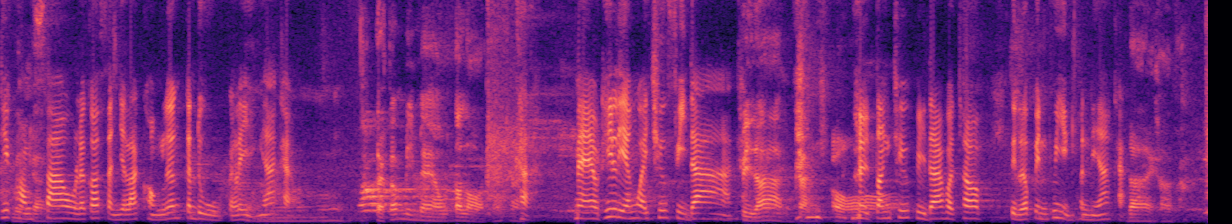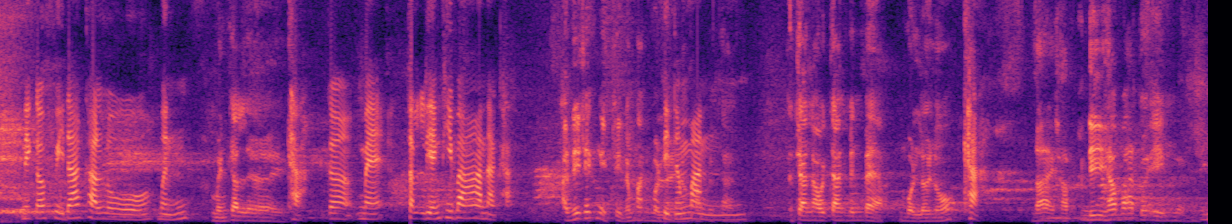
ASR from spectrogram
ที่ความเหมือนกัน เศร้า แล้วก็สัญลักษณ์ของเรื่องกระดูกอะไรอย่างเงี้ยค่ะอืมแต่ก็มีแมวตลอดนะครับ ค่ะ แมวที่เลี้ยงไว้ชื่อฟีดาค่ะฟีด้าเหมือนกันอ๋อเลยตั้งชื่อฟีดาเพราะชอบศิลปินผู้หญิงคนนี้ค่ะ ได้ครับ นี่ก็ฟีดาคาโลเหมือนเหมือนกันเลย ค่ะ ก็แม่สัตว์เลี้ยงที่บ้านนะคะอันนี้เทคนิคสีน้ำมันหมดเลยสีน้ำมันครับอาจารย์อาจารย์เอาอาจารย์เป็นแบบหมดเลยเนาะ ค่ะ ได้ครับดีครับวาดตัวเองเหมือนอื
